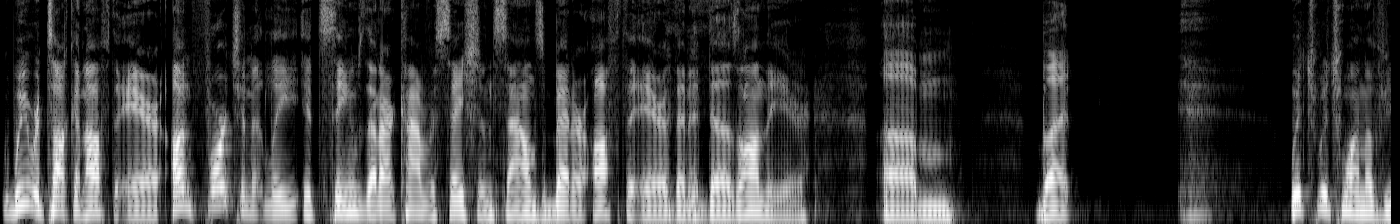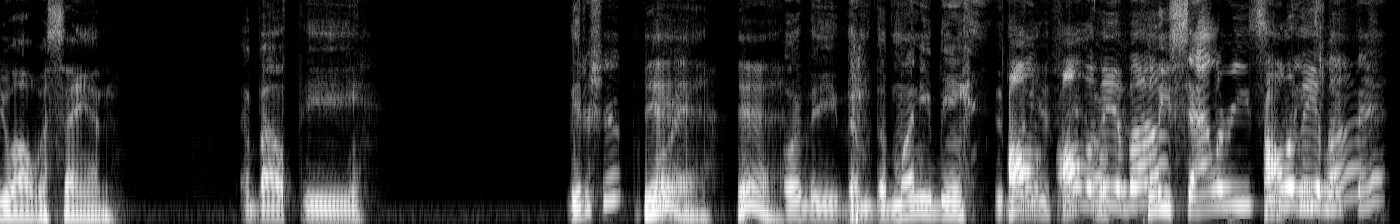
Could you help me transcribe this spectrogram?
we were talking off the air. Unfortunately, it seems that our conversation sounds better off the air than it does on the air. Um, but which which one of you all was saying? About the leadership? Yeah, yeah. Or, or the, the the money being All- money all of the above? Police salaries? All of the above? like that?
